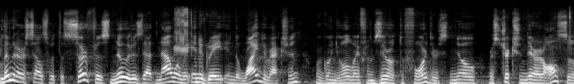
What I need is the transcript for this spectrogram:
limited ourselves with the surface, notice that now when we integrate in the y direction, we're going to all the way from 0 to 4. There's no restriction there at all, so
